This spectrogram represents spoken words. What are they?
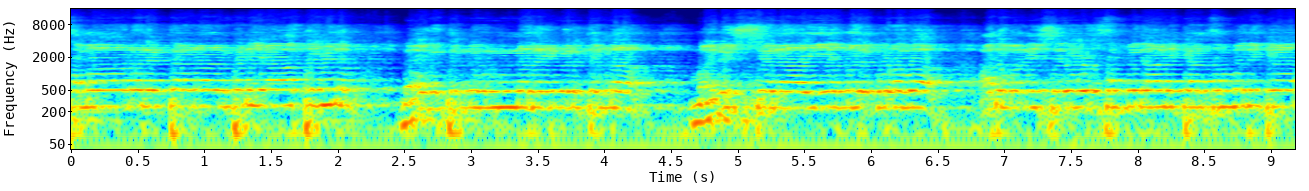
സമാനരെ കാണാൻ കഴിയാത്ത വിധം ലോകത്തിന്റെ നിൽക്കുന്ന മനുഷ്യനായി എന്നൊരു കുറവ്. അത് മനുഷ്യരോട് സംവിധാനിക്കാൻ സമ്മതിക്കാൻ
